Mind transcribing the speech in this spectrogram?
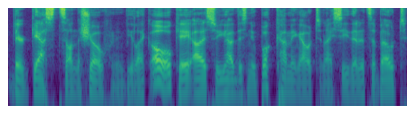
their guests on the show and be like, "Oh, okay, uh, so you have this new book coming out and I see that it's about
